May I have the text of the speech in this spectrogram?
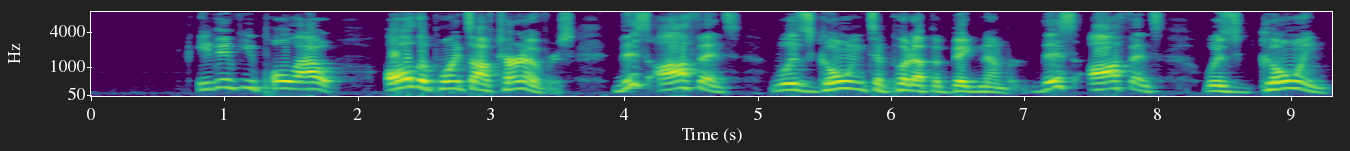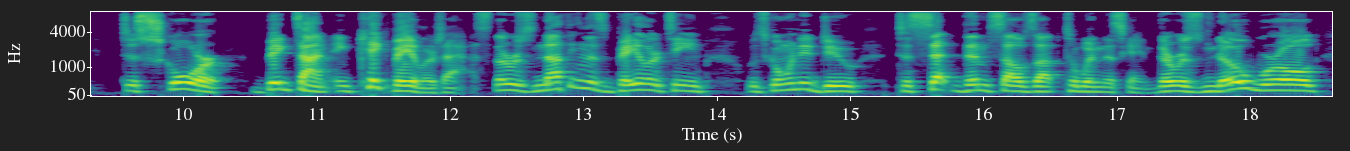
even if you pull out all the points off turnovers. This offense was going to put up a big number. This offense was going to score big time and kick Baylor's ass. There was nothing this Baylor team was going to do to set themselves up to win this game. There was no world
